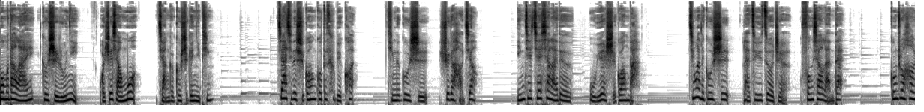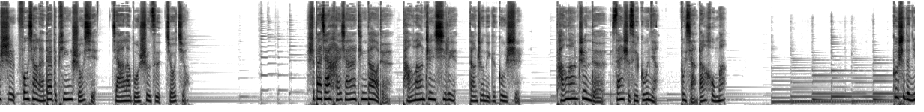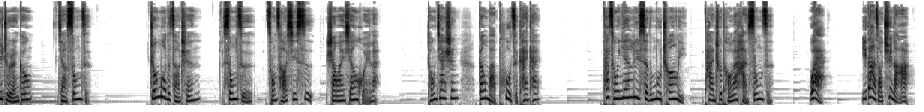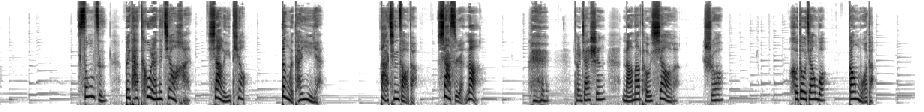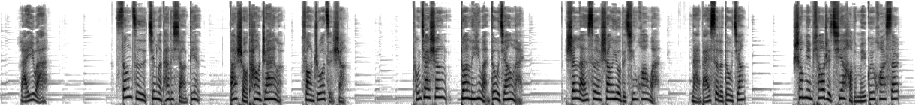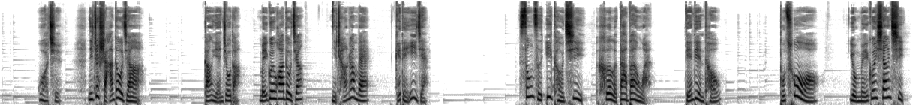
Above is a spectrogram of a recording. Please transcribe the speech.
默默到来，故事如你，我是小莫，讲个故事给你听。假期的时光过得特别快，听个故事，睡个好觉，迎接接下来的五月时光吧。今晚的故事来自于作者风萧蓝带，公众号是风萧蓝带的拼音手写加阿拉伯数字九九，是大家还想要听到的《螳螂镇》系列当中的一个故事。螳螂镇的三十岁姑娘不想当后妈。故事的女主人公叫松子。周末的早晨，松子从曹溪寺上完香回来，童家生刚把铺子开开，他从烟绿色的木窗里探出头来喊松子：“喂，一大早去哪儿？”松子被他突然的叫喊。吓了一跳，瞪了他一眼。大清早的，吓死人呐！嘿嘿，童家生挠挠头笑了，说：“喝豆浆不？刚磨的。来一碗。”松子进了他的小店，把手套摘了，放桌子上。童家生端了一碗豆浆来，深蓝色上釉的青花碗，奶白色的豆浆。上面飘着切好的玫瑰花丝儿。我去，你这啥豆浆啊？刚研究的玫瑰花豆浆，你尝尝呗，给点意见。松子一口气喝了大半碗，点点头。不错哦，有玫瑰香气。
